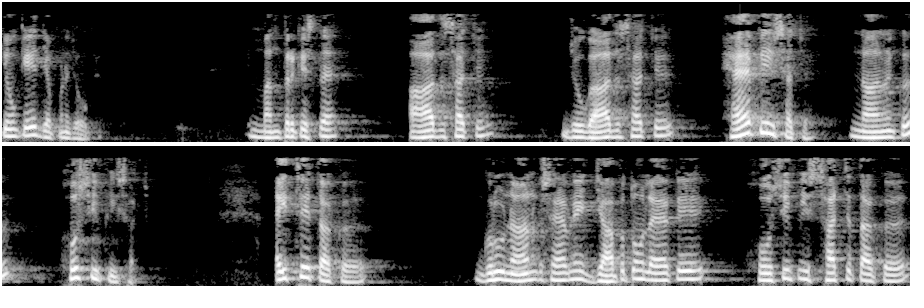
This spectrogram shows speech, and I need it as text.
ਕਿਉਂਕਿ ਇਹ ਜਪਣ ਯੋਗ ਹੈ। ਮੰਤਰ ਕਿਸ ਦਾ ਆਦ ਸੱਚ, ਜੁਗਾਦ ਸੱਚ, ਹੈ ਵੀ ਸੱਚ, ਨਾਨਕ, ਹੋਸੀ ਵੀ ਸੱਚ। ਇੱਥੇ ਤੱਕ ਗੁਰੂ ਨਾਨਕ ਸਾਹਿਬ ਨੇ ਜਪ ਤੋਂ ਲੈ ਕੇ ਹੋਸੀ ਵੀ ਸੱਚ ਤੱਕ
